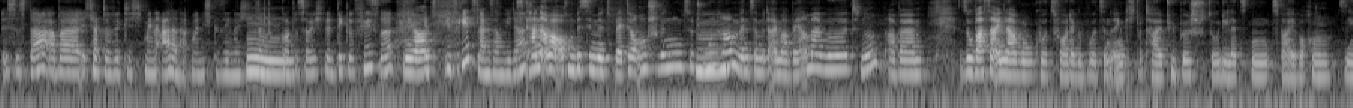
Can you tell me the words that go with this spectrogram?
ist es da, aber ich hatte wirklich, meine Adern hat man nicht gesehen. Ich dachte, oh Gott, was habe ich für dicke Füße. Mhm. Ja. Jetzt, jetzt geht es langsam wieder. Es kann aber auch ein bisschen mit Wetterumschwingen zu tun haben, wenn es dann mit einmal wärmer wird. Ne? Aber so Wassereinlagerungen kurz vor der Geburt sind eigentlich total typisch. So die letzten zwei Wochen sehen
